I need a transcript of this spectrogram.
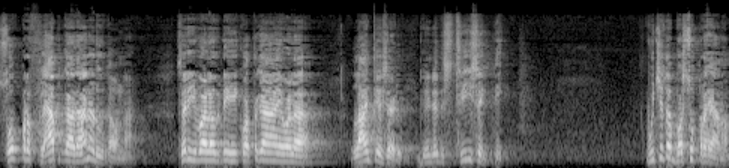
సూపర్ ఫ్లాప్ కాదా అని అడుగుతా ఉన్నా. సరే ఇవాళ ఒకటి కొత్తగా ఇవాళ లాంచ్ చేశాడు. ఏంటది? స్త్రీ శక్తి. ఉచిత బస్సు ప్రయాణం.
